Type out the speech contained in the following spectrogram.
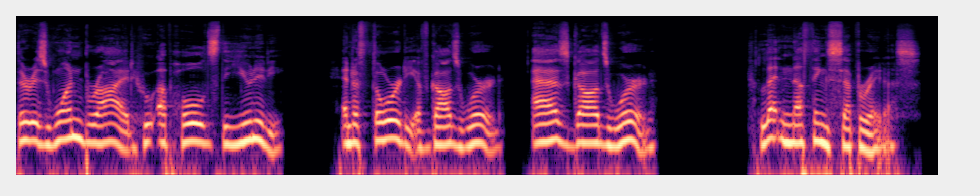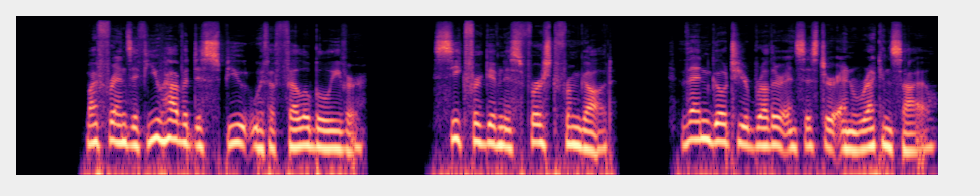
There is one bride who upholds the unity and authority of God's Word as God's Word. Let nothing separate us. My friends, if you have a dispute with a fellow believer, seek forgiveness first from God, then go to your brother and sister and reconcile.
